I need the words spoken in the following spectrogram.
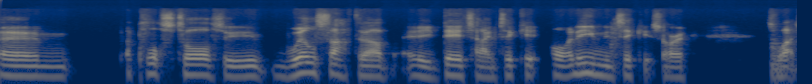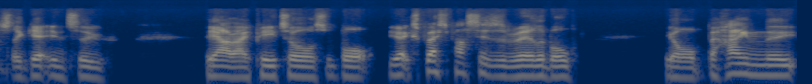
um, a plus tour, so you will have to have a daytime ticket or an evening ticket, sorry, to actually get into the RIP tours. But your express passes are available. You're behind the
